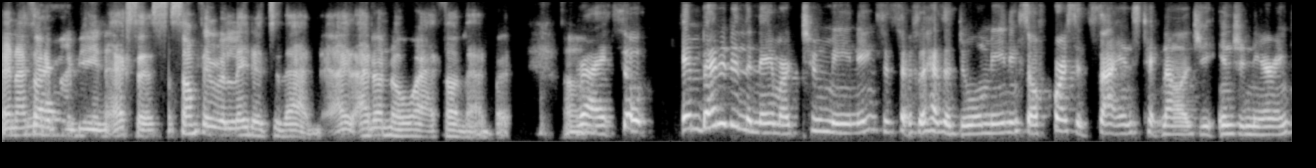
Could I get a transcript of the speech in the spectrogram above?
And I thought right. it might be in excess, something related to that. I, I don't know why I thought that, but um, right. So embedded in the name are two meanings. It's, it has a dual meaning. So of course it's science, technology, engineering.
